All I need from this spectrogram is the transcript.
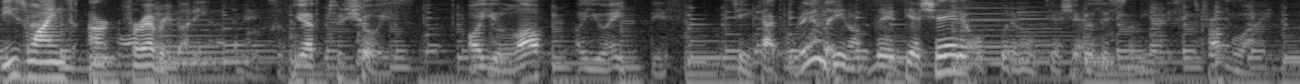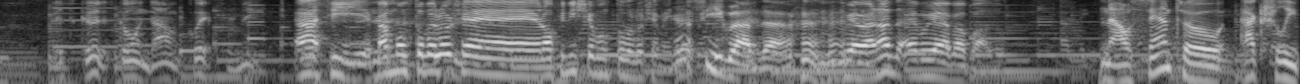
these wines aren't for everybody. You have two choices. Or you love or you hate this Sì. type of really? Vino del piacere oppure non piacere. Because it's, it's strong wine. It's good, it's going down quick for me. Ah sì, va molto veloce, lo finisce molto velocemente. Sì, guarda. We have another, we have a bottle. Now, Santo actually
